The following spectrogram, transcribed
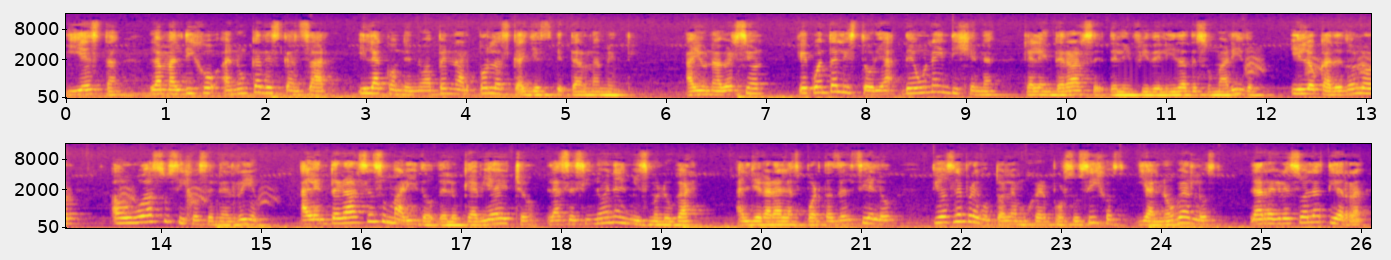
y ésta la maldijo a nunca descansar y la condenó a penar por las calles eternamente. Hay una versión que cuenta la historia de una indígena que al enterarse de la infidelidad de su marido y loca de dolor, ahogó a sus hijos en el río. Al enterarse su marido de lo que había hecho, la asesinó en el mismo lugar. Al llegar a las puertas del cielo, Dios le preguntó a la mujer por sus hijos, y al no verlos, la regresó a la tierra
